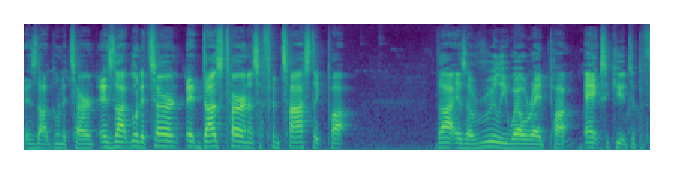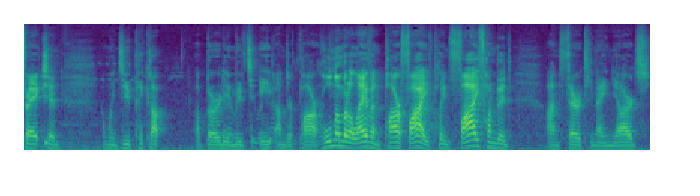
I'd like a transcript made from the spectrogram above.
Is that going to turn? Is that going to turn? It does turn. It's a fantastic putt. That is a really well read putt, executed to perfection. And we do pick up a birdie and move to 8 under par. Hole number 11, par 5, playing 539 yards.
